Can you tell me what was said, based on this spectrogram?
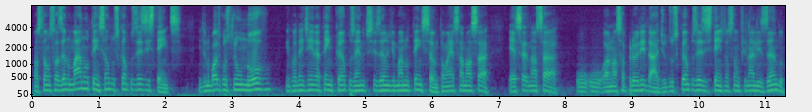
Nós estamos fazendo manutenção dos campos existentes. A gente não pode construir um novo enquanto a gente ainda tem campos ainda precisando de manutenção. Então essa é a nossa essa é a nossa o, o, a nossa prioridade. O dos campos existentes, nós estamos finalizando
